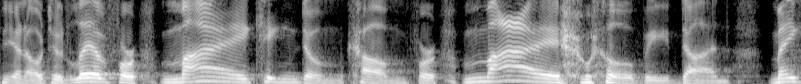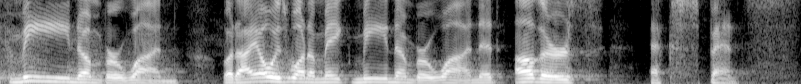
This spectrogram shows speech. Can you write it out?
you know, to live for my kingdom come, for my will be done. Make me number one. But I always want to make me number one at others' expense.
